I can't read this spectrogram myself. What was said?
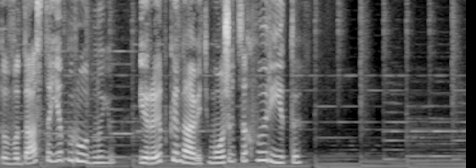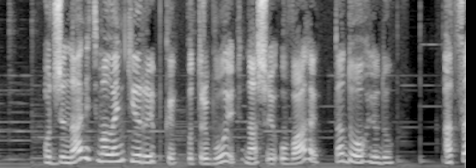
то вода стає брудною, і рибки навіть можуть захворіти. Отже, навіть маленькі рибки потребують нашої уваги та догляду. А це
